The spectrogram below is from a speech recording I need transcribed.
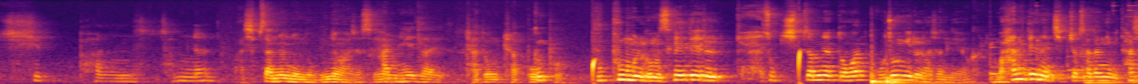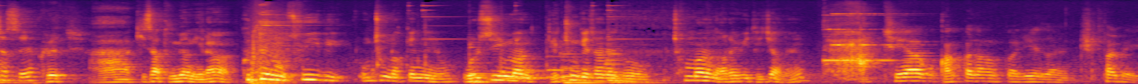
10, 한 3년 아, 13년 정도 운영하셨어요? 한 회사에서 자동차 부품 부품을 그럼 세 대를 계속 13년 동안 고정 일을 하셨네요. 그럼 한 대는 직접 사장님이 타셨어요? 그렇지 아 기사 두 명이랑 그때는 수입이 엄청 났겠네요. 월 수입만 대충 계산해도 천만 원 아래위 되지 않아요? 제하고 감가상각까지 해서 한 7, 800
